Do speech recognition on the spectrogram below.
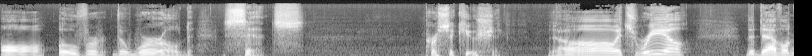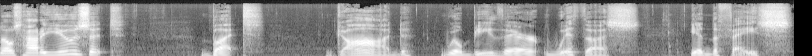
all over the world since. Persecution. Oh, it's real. The devil knows how to use it. But God will be there with us in the face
